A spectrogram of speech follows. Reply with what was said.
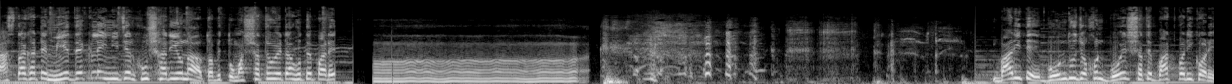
রাস্তাঘাটে মেয়ে দেখলেই নিজের হুশ হারিও না তবে তোমার সাথেও এটা হতে পারে। বাড়িতে বন্ধু যখন বইয়ের সাথে বাটপারি করে,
